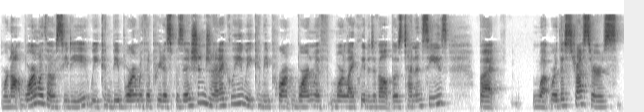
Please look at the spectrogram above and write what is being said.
We're not born with OCD. We can be born with a predisposition genetically. We can be born with more likely to develop those tendencies. But what were the stressors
